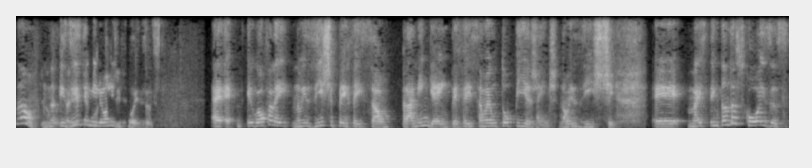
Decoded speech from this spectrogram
Não, não existem milhões de coisas. É, é, igual eu falei, não existe perfeição para ninguém. Perfeição é utopia, gente. Não existe. É, mas tem tantas coisas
